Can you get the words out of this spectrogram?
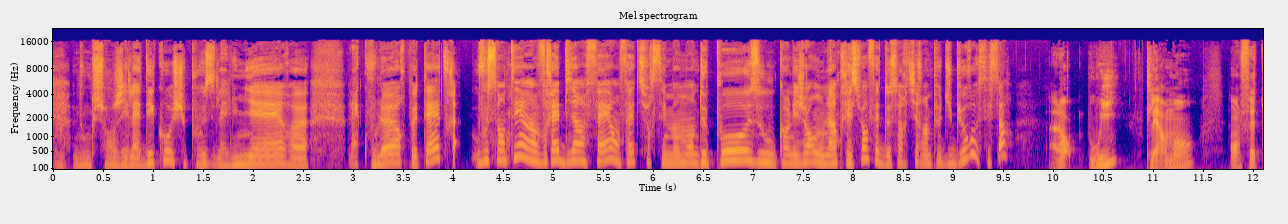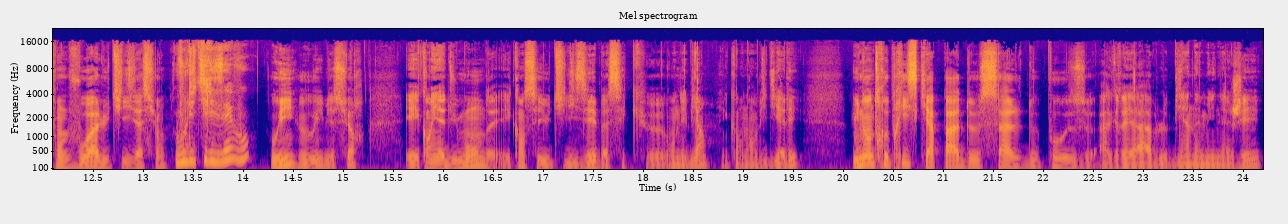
mm. donc changé la déco, je suppose, la lumière, euh, la couleur peut-être. Vous sentez un vrai bienfait en fait sur ces moments de pause ou quand les gens ont l'impression en fait de sortir un peu du bureau, c'est ça? Alors oui, clairement. En fait, on le voit à l'utilisation. Vous l'utilisez vous? Oui, oui, bien sûr. Et quand il y a du monde et quand c'est utilisé, bah, c'est qu'on est bien et qu'on a envie d'y aller. Une entreprise qui n'a pas de salle de pause agréable, bien aménagée,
